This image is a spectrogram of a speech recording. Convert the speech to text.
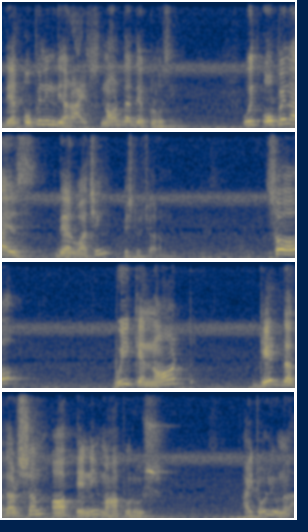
They are opening their eyes, not that they are closing. With open eyes, they are watching Vishnu Charan. So, we cannot get the darshan of any Mahapurush I told you, na?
